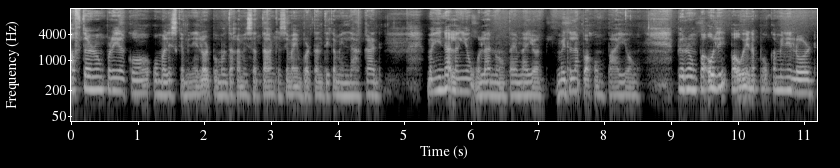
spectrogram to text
after nung prayer ko umalis kami ni Lord. Pumunta kami sa town kasi may importante kaming lakad. Mahina lang yung ulan nung time na yon may dala po akong payong. Pero nung pauli pauwi na po kami ni Lord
